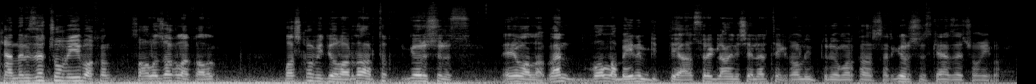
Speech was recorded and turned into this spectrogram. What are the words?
Kendinize çok iyi bakın. Sağlıcakla kalın. Başka videolarda artık görüşürüz. Eyvallah. Ben valla beynim gitti ya. Sürekli aynı şeyleri tekrarlayıp duruyorum arkadaşlar. Görüşürüz. Kendinize çok iyi bakın.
